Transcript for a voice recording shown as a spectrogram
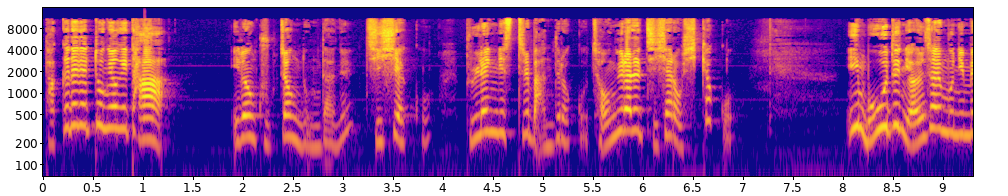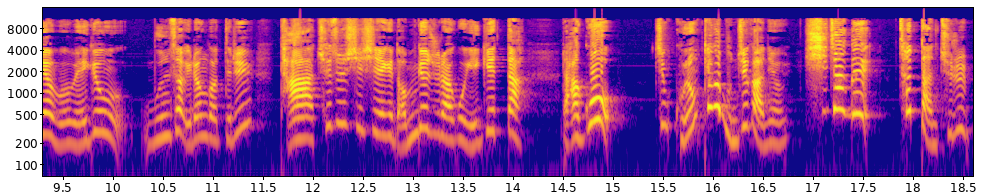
박근혜 대통령이 다 이런 국정농단을 지시했고 블랙리스트를 만들었고 정유라를 지시하라고 시켰고 이 모든 연설문이며 뭐 외교 문서 이런 것들을 다 최순실 씨에게 넘겨주라고 얘기했다라고 지금 고영태가 문제가 아니에요. 시작을 첫 단추를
